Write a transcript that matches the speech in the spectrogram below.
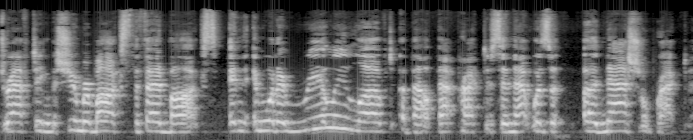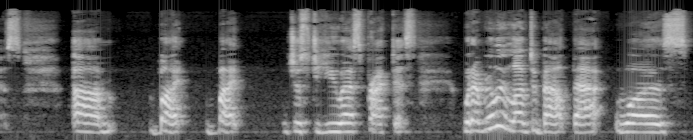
drafting the Schumer box, the Fed box, and and what I really loved about that practice, and that was a, a national practice, um, but but just a U.S. practice. What I really loved about that was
